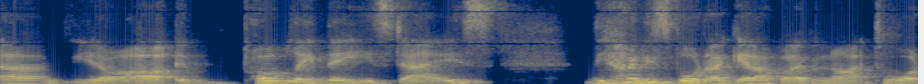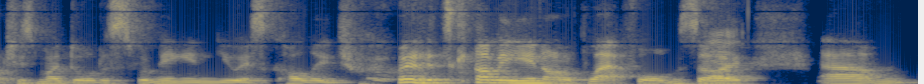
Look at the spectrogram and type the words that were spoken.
Um, you know, I, probably these days, the only sport I get up overnight to watch is my daughter swimming in US college when it's coming in on a platform. So, yeah. um,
